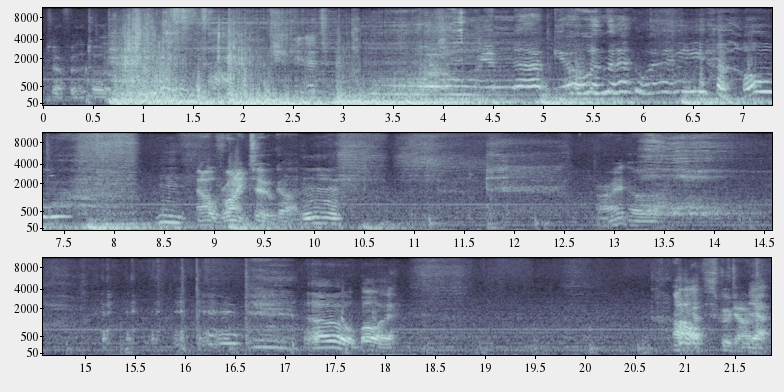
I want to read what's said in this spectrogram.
Watch out for the toilet. Whoa, you're not going that way. Oh. And I was running too, God. Mm. Alright, uh, Oh boy. oh, I got the screwdriver. Yeah.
